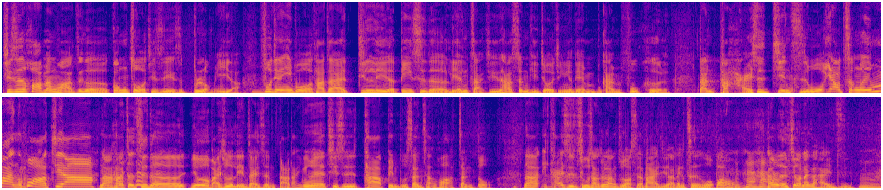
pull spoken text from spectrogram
其实画漫画这个工作其实也是不容易啦。富坚义博他在经历了第一次的连载，其实他身体就已经有点不堪负荷了。但他还是坚持我要成为漫画家。那他这次的《悠悠白书》的连载是很大胆，因为其实他并不擅长画战斗。那一开始出场就让主角死了，大家还记得那个车祸，砰！他为了救那个孩子，嗯，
